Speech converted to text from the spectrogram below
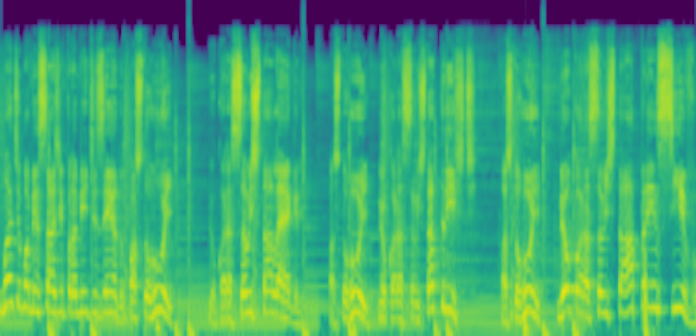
Mande uma mensagem para mim dizendo: Pastor Rui, meu coração está alegre Pastor Rui, meu coração está triste. Pastor Rui, meu coração está apreensivo.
